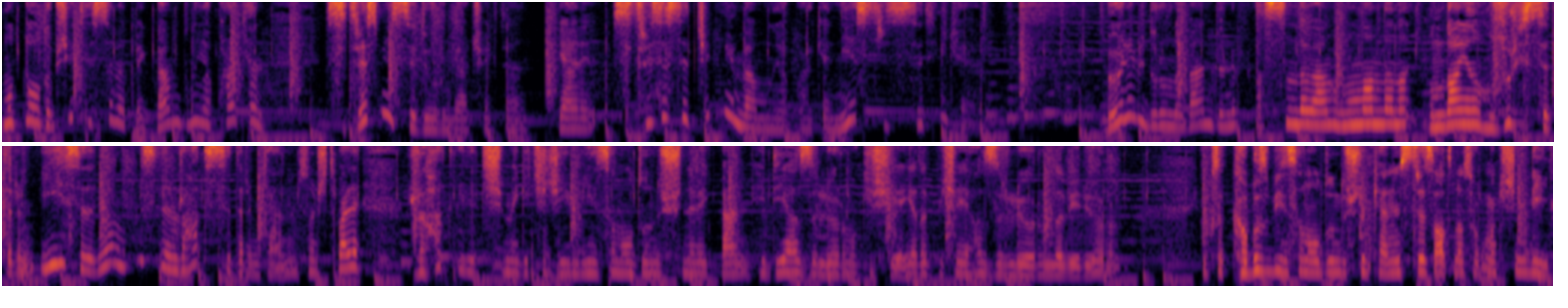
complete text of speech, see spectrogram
mutlu olduğu bir şey teslim etmek. Ben bunu yaparken stres mi hissediyorum gerçekten? Yani stres hissedecek miyim ben bunu yaparken? Niye stres hissedeyim ki? Böyle bir durumda ben dönüp aslında ben bundan, bundan yana huzur hissederim, iyi hissederim, mutlu hissederim, rahat hissederim kendimi. Sonuç itibariyle rahat iletişime geçeceğim bir insan olduğunu düşünerek ben hediye hazırlıyorum o kişiye ya da bir şey hazırlıyorum da veriyorum. Yoksa kabız bir insan olduğunu düşünüp kendimi stres altına sokmak için değil.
